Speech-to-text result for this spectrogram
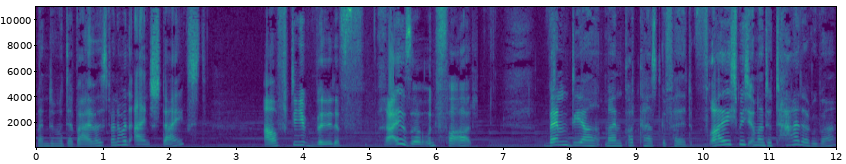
wenn du mit dabei bist, wenn du mit einsteigst auf die wilde Reise und Fahrt. Wenn dir mein Podcast gefällt, freue ich mich immer total darüber,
